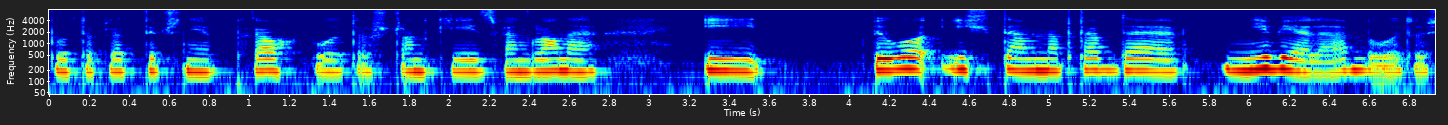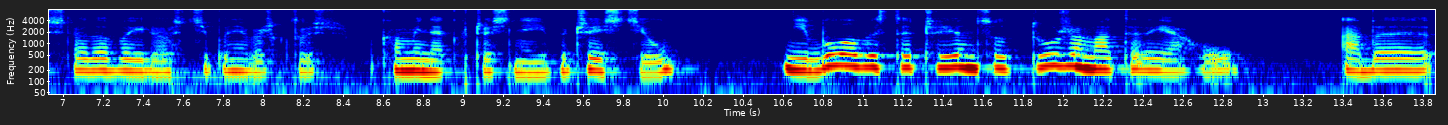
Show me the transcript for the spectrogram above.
był to praktycznie proch, były to szczątki zwęglone i było ich tam naprawdę niewiele, były to śladowe ilości, ponieważ ktoś kominek wcześniej wyczyścił nie było wystarczająco dużo materiału, aby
